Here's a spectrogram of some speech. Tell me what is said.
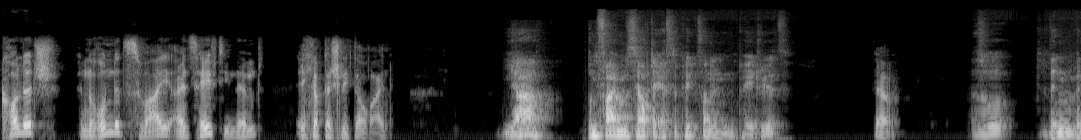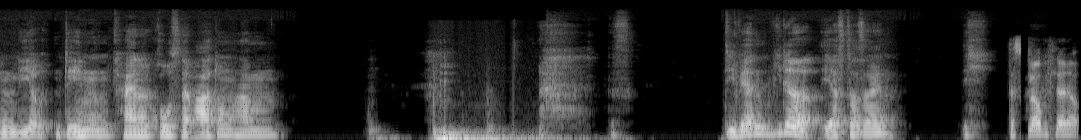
College in Runde 2 ein Safety nimmt, ich glaube, der schlägt er auch ein. Ja, und vor allem ist ja auch der erste Pick von den Patriots. Ja. Also, wenn, wenn die denen keine großen Erwartungen haben, Die werden wieder Erster sein. Ich. Das glaube ich leider auch.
